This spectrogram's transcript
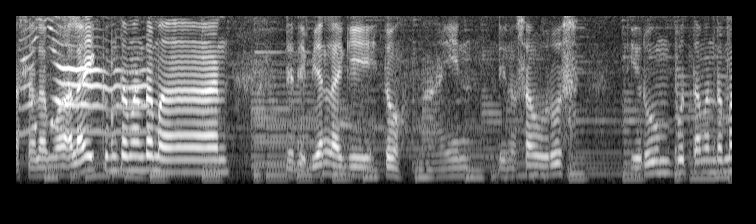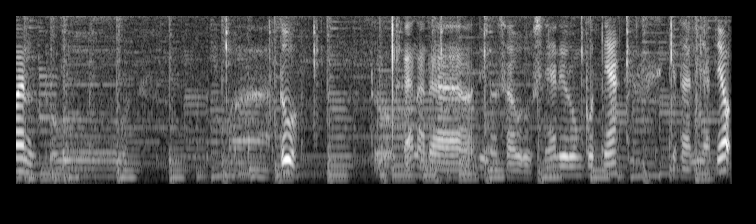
Assalamualaikum teman-teman. Dedek Bian lagi. Tuh main dinosaurus di rumput teman-teman. Wah, tuh. Tuh kan ada dinosaurusnya di rumputnya. Kita lihat yuk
